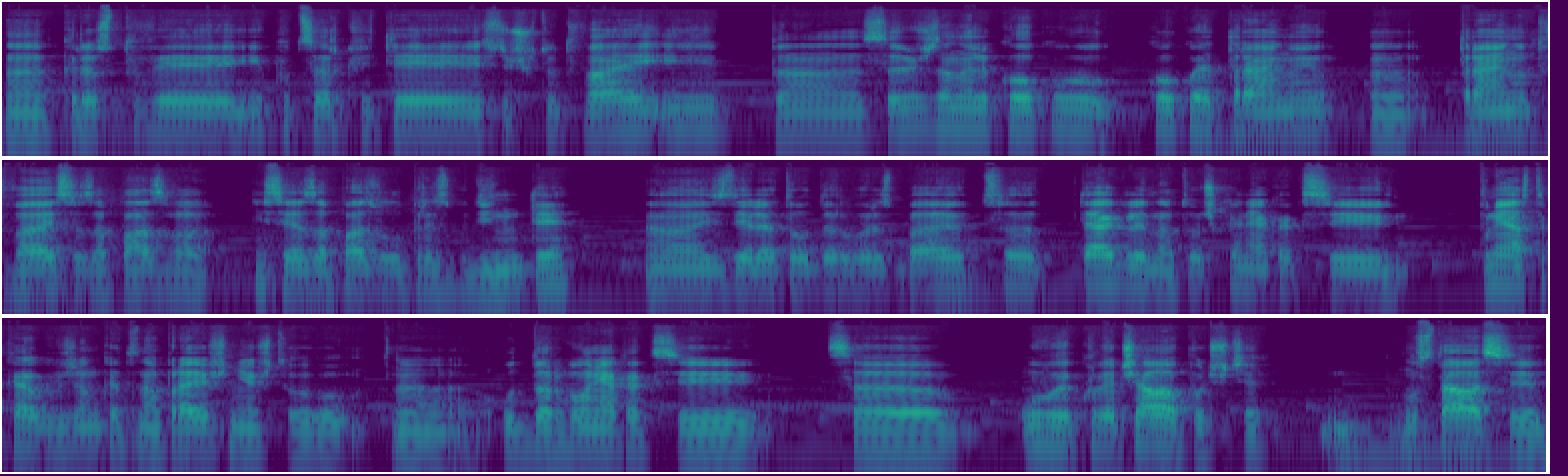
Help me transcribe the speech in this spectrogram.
а, кръстове и по църквите и всичко това и а, се вижда нали, колко, колко е трайно, а, трайно това и се запазва и се е запазвало през годините а, изделията от дърворезба и от тази гледна точка някак си, поне аз така го виждам, като направиш нещо а, от дърво, някак си се увековечава почти. Остава се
